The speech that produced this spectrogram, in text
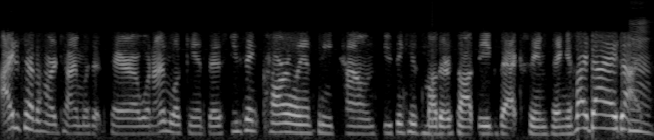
I just have a hard time with it, Sarah. When I'm looking at this, do you think Karl-Anthony Towns, do you think his mother thought the exact same thing? If I die, I die. Mm.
